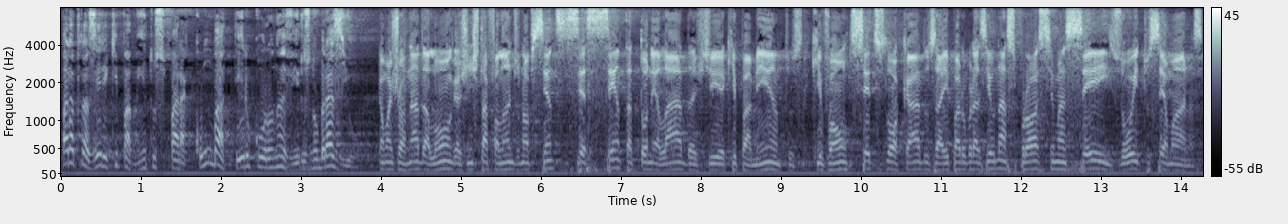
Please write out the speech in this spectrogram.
para trazer equipamentos para combater o coronavírus no Brasil. É uma jornada longa, a gente está falando de 960 toneladas de equipamentos que vão ser deslocados aí para o Brasil nas próximas seis, oito semanas.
